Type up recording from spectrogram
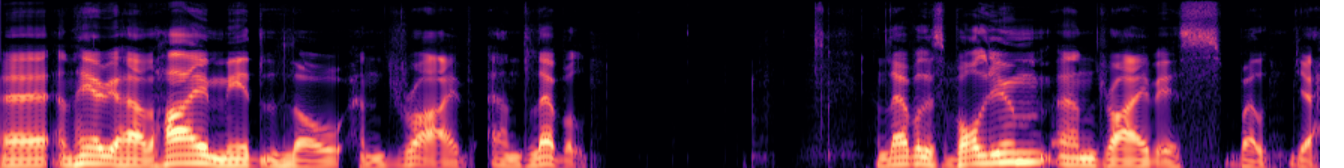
Uh, and here you have high, mid, low, and drive, and level. And level is volume, and drive is, well, yeah,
